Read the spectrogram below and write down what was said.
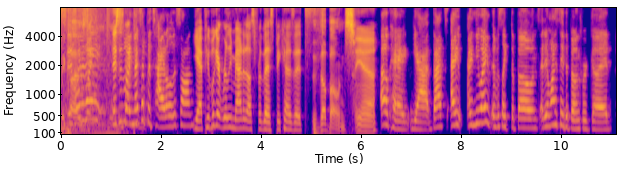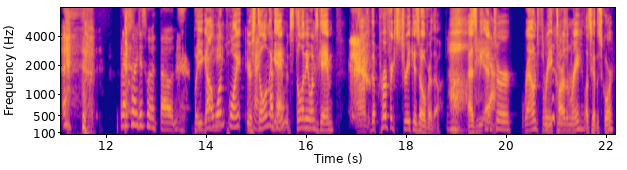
Because This is why I mess up the title of the song? Yeah, people get really mad at us for this because it's the bones. yeah. Okay. Yeah, that's I. I knew I. It was like the bones. I didn't want to say the bones were good, but I so I just went with bones. But you got Okay. one point. You're Okay. still in the Okay. game. It's still anyone's game. Um, the perfect streak is over, though. As we Yeah. enter round three, was a Carla one. Marie, let's get the score.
